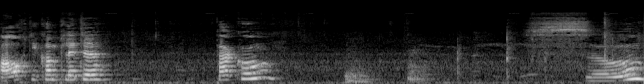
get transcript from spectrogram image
Auch die komplette Packung. So.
